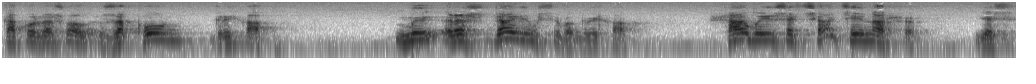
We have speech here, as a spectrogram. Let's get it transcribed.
как он назвал, закон греха. Мы рождаемся во грехах. Самое зачатие наше есть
